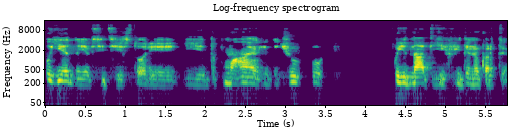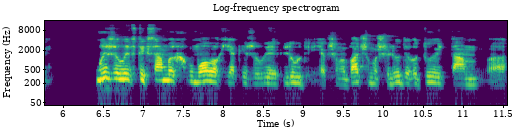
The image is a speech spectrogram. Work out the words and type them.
поєднує всі ці історії і допомагає глядачу поєднати їх в єдину картину. Ми жили в тих самих умовах, як і жили люди. Якщо ми бачимо, що люди готують там е,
